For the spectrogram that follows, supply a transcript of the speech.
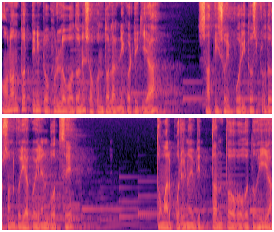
অনন্তর তিনি প্রফুল্ল বদনে শকুন্তলার নিকটে গিয়া সাতিশয় পরিতোষ প্রদর্শন করিয়া কহিলেন বৎসে তোমার পরিণয় বৃত্তান্ত অবগত হইয়া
